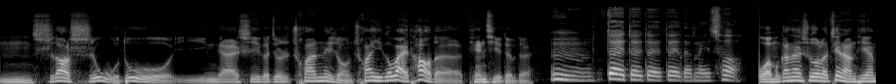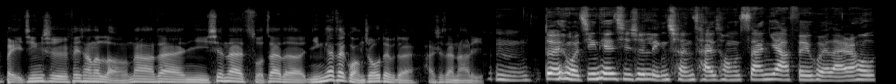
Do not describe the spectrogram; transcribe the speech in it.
嗯，十到十五度应该是一个就是穿那种穿一个外套的天气，对不对？嗯，对对对对的，沒錯。我们刚才说了，这两天北京是非常的冷。那在你现在所在的，你应该在广州，对不对？还是在哪里？嗯，对，我今天其实凌晨才从三亚飞回来，然后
